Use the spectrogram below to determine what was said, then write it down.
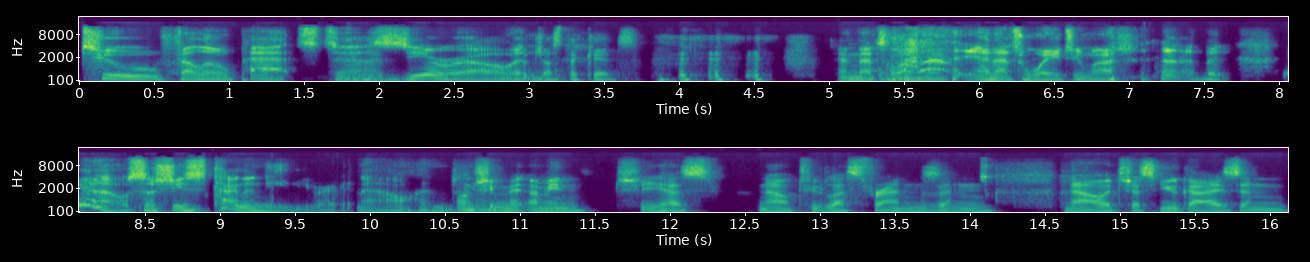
two fellow pets to Yeah. zero But and just the kids And that's lonely. and that's way too much. but you know, so she's kind of needy right now. And Well, she, mi- I mean, she has now two less friends, and now it's just you guys, and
